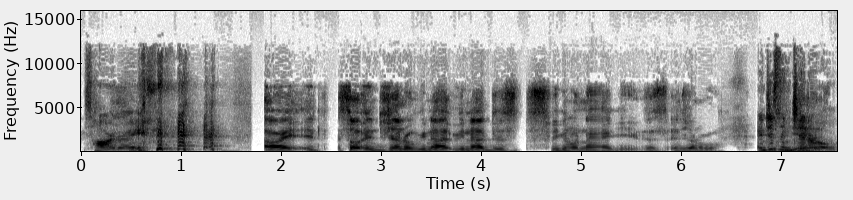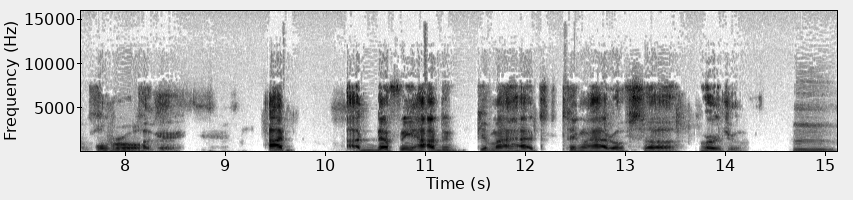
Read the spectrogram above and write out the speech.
it's hard, right? All right. It, so in general, we're not we're not just speaking on Nike, just in general. And just in yeah, general, overall. Okay. I I definitely have to give my hat, take my hat off to Virgil. Mm.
